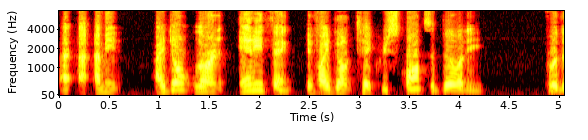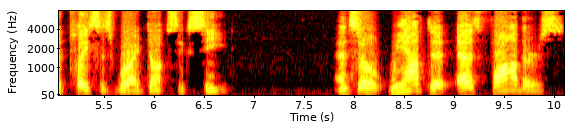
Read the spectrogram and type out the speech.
I, I, I mean, I don't learn anything if I don't take responsibility for the places where I don't succeed. And so we have to, as fathers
